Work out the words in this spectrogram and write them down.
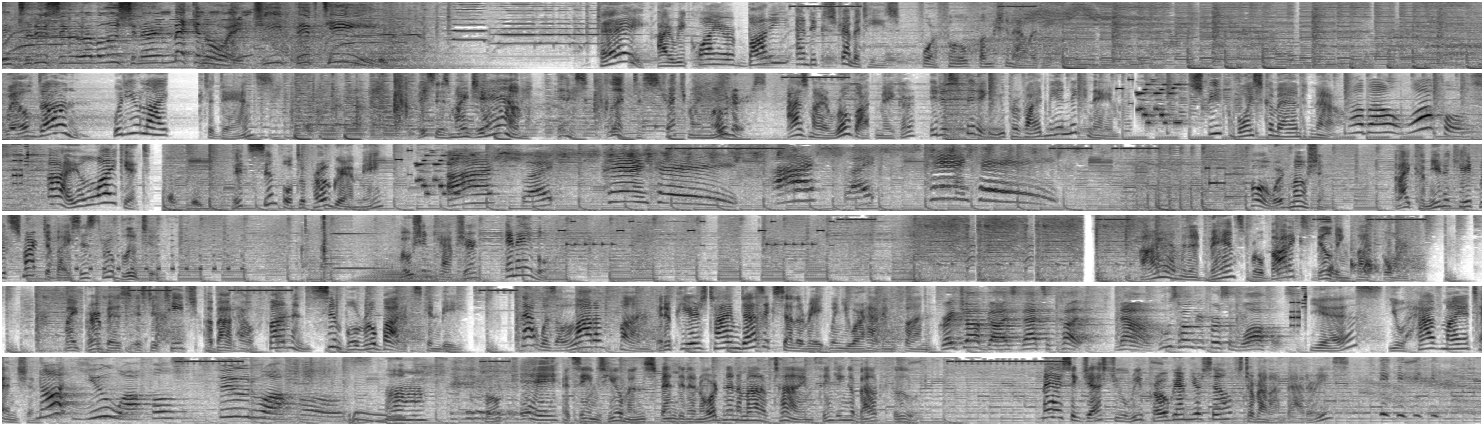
Introducing revolutionary Meccanoid G15. Hey, I require body and extremities for full functionality. Well done. Would you like to dance? This is my jam. It is good to stretch my motors. As my robot maker, it is fitting you provide me a nickname. Speak voice command now. How about waffles? I like it. It's simple to program me. I like pancakes. I like pancakes. Forward motion. I communicate with smart devices through Bluetooth. Motion capture enabled. I am an advanced robotics building platform. My purpose is to teach about how fun and simple robotics can be. That was a lot of fun. It appears time does accelerate when you are having fun. Great job, guys. That's a cut. Now, who's hungry for some waffles? Yes, you have my attention. Not you waffles, food waffles. Um, okay. It seems humans spend an inordinate amount of time thinking about food. May I suggest you reprogram yourselves to run on batteries?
